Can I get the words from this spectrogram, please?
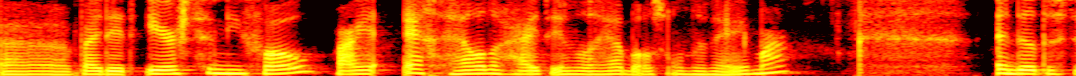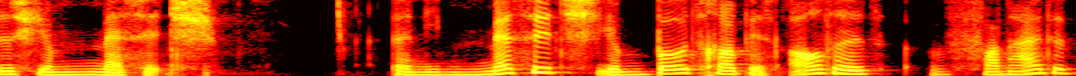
uh, bij dit eerste niveau. Waar je echt helderheid in wil hebben als ondernemer. En dat is dus je message. En die message, je boodschap is altijd vanuit het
